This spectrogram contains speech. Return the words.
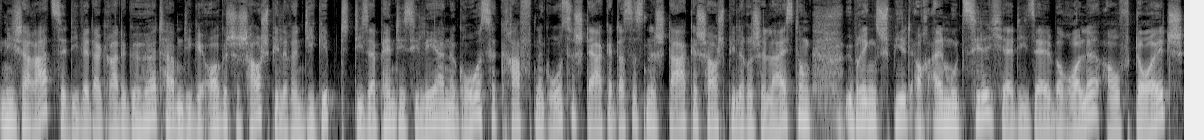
Nisharadze, die wir da gerade gehört haben, die georgische Schauspielerin, die gibt dieser Penthesilea eine große Kraft, eine große Stärke. Das ist eine starke schauspielerische Leistung. Leistung. Übrigens spielt auch Almut Zilcher dieselbe Rolle auf Deutsch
